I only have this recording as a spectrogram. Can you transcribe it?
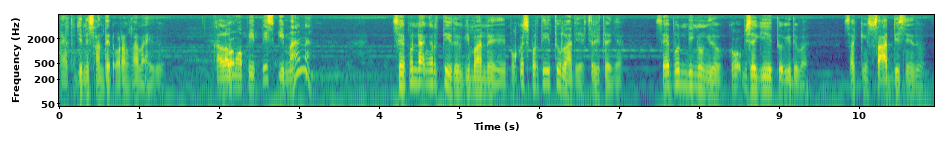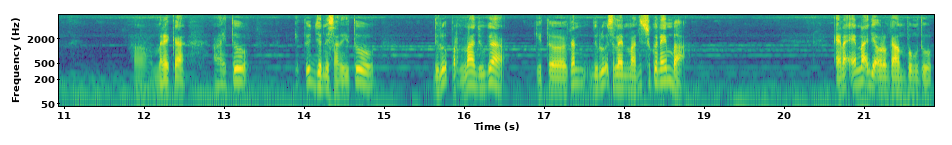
Nah itu jenis santet orang sana itu. Kalau mau pipis gimana? Saya pun nggak ngerti tuh gimana ya. pokoknya seperti itulah dia ceritanya saya pun bingung gitu kok bisa gitu gitu pak? Saking sadisnya itu. Nah, mereka nah itu itu jenis santet itu dulu pernah juga kita kan dulu selain mati suka nembak. Enak-enak aja orang kampung tuh.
